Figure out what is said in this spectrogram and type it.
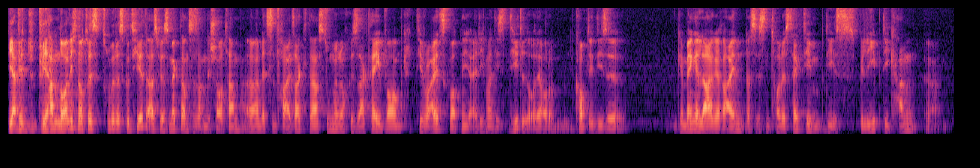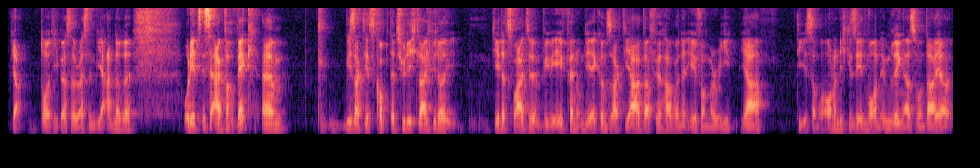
Ja, wir, wir haben neulich noch drüber diskutiert, als wir SmackDown zusammengeschaut haben, äh, letzten Freitag. Da hast du mir noch gesagt, hey, warum kriegt die Riot Squad nicht eigentlich mal diesen Titel oder, oder kommt in diese Gemengelage rein? Das ist ein tolles Tag-Team, die ist beliebt, die kann äh, ja, deutlich besser wresteln wie andere. Und jetzt ist er einfach weg. Ähm, wie gesagt, jetzt kommt natürlich gleich wieder jeder zweite WWE-Fan um die Ecke und sagt, ja, dafür haben wir eine Eva Marie. Ja, die ist aber auch noch nicht gesehen worden im Ring. Also von daher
